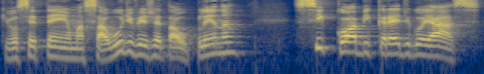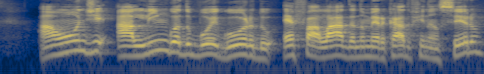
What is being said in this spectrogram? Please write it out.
que você tenha uma saúde vegetal plena, Cicobi Cred Goiás, aonde a língua do boi gordo é falada no mercado financeiro,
